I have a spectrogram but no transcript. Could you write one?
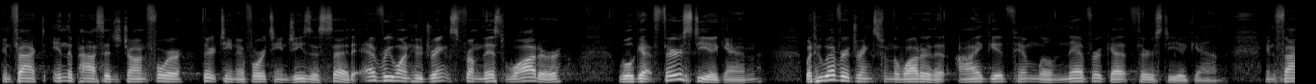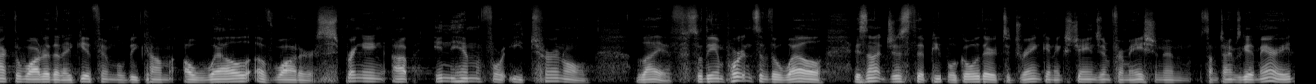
In fact, in the passage, John 4 13 and 14, Jesus said, Everyone who drinks from this water will get thirsty again, but whoever drinks from the water that I give him will never get thirsty again. In fact, the water that I give him will become a well of water springing up in him for eternal life. So, the importance of the well is not just that people go there to drink and exchange information and sometimes get married,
